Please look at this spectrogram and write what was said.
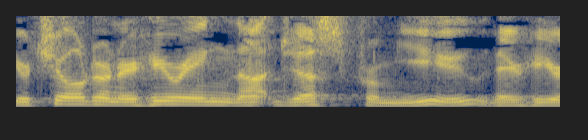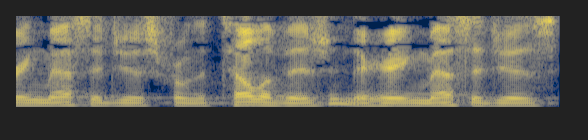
Your children are hearing not just from you, they're hearing messages from the television, they're hearing messages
